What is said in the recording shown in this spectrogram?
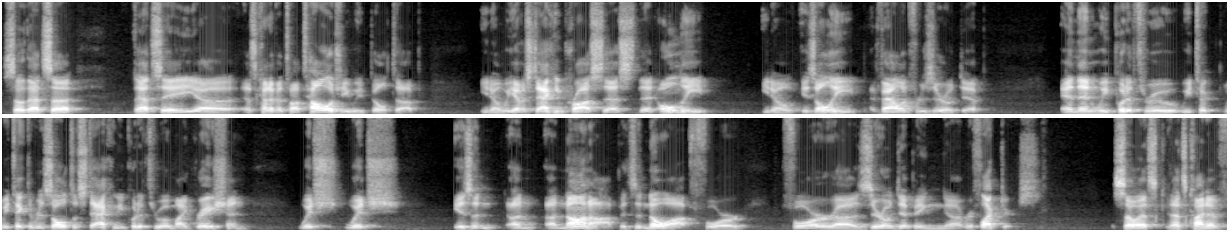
so that's a that's a uh, that's kind of a tautology we've built up. You know, we have a stacking process that only you know is only valid for zero dip, and then we put it through. We took we take the result of stacking, we put it through a migration, which which is a, a, a non-op. It's a no-op for for uh, zero dipping uh, reflectors. So that's that's kind of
